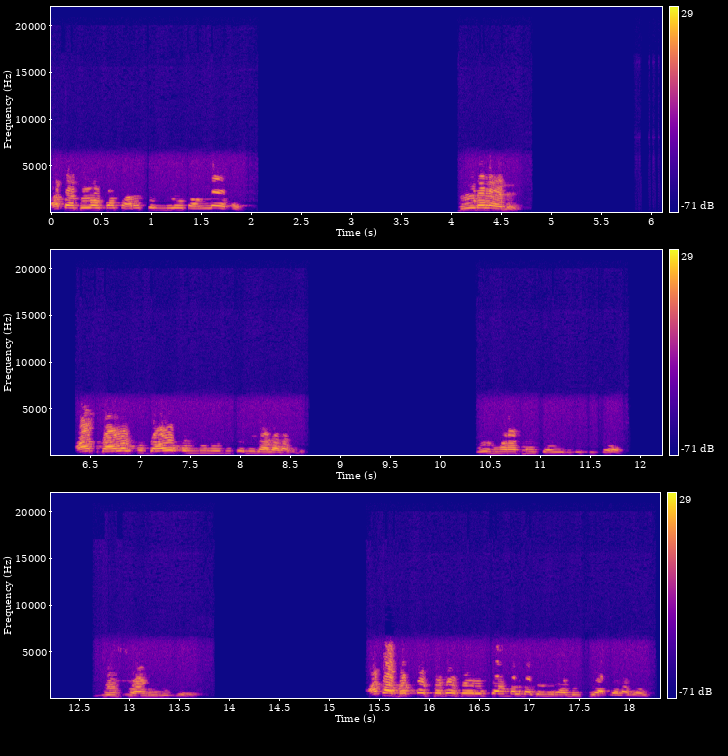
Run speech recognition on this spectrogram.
आता जवळपास आरक्षण मिळवत आणलाय आपण. थोडं राहिले आज गावाची गाव पण कमी निघायला लागले. हे मराठ्यांच्या युतीचं यश आणि विजय. आता फक्त सदस्यांची अंमलबजावणी राहिली की आपल्याला घ्यायची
